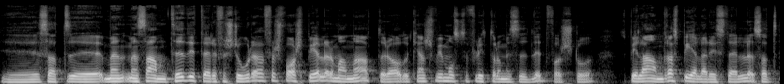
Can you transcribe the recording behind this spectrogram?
Eh, så att, men, men samtidigt är det för stora försvarsspelare man möter, ja då kanske vi måste flytta dem i sidled först och spela andra spelare istället. Så att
